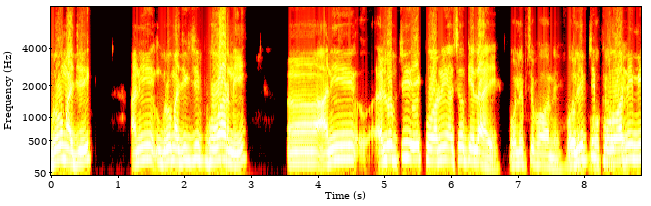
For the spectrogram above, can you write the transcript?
ग्रो मॅजिक आणि ग्रो मॅजिकची फवारणी आणि ॲलोपची एक फवारणी असं केलं आहे. ओलिपची फवारणी. ओलिपची. फवारणी मी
